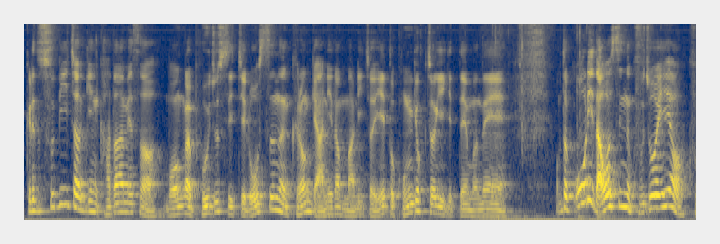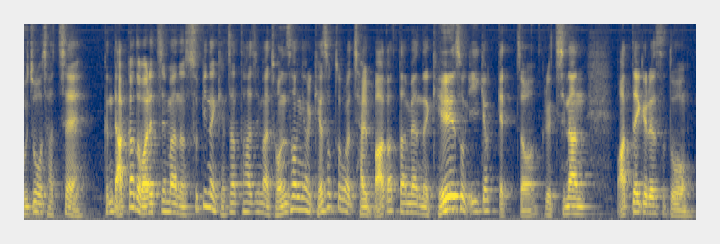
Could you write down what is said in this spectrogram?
그래도 수비적인 가담에서 뭔가를 보여줄 수 있지. 로스는 그런 게 아니란 말이죠. 얘 또 공격적이기 때문에. 아무튼 골이 나올 수 있는 구조예요. 구조 자체 근데 아까도 말했지만은 수비는 괜찮다 하지만 전성현을 계속적으로 잘 막았다면은 계속 이겼겠죠. 그리고 지난 맞대결에서도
